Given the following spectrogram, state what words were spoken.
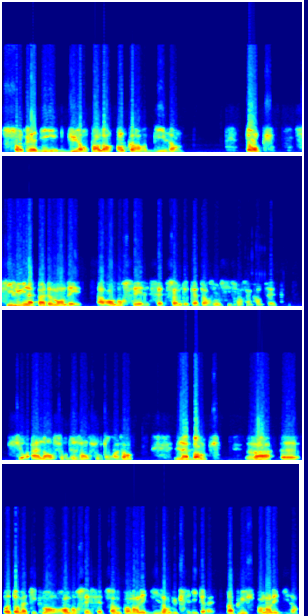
Son crédit dure pendant encore dix ans. Donc, si lui n'a pas demandé à rembourser cette somme de 14 657 sur un an, sur deux ans, sur trois ans, la banque va euh, automatiquement rembourser cette somme pendant les dix ans du crédit qui reste, pas plus, pendant les dix ans.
